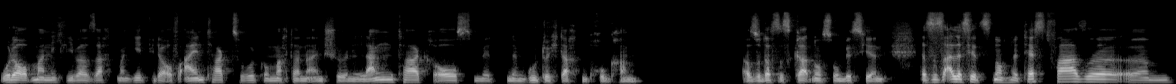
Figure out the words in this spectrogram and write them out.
oder ob man nicht lieber sagt, man geht wieder auf einen Tag zurück und macht dann einen schönen langen Tag raus mit einem gut durchdachten Programm. Also das ist gerade noch so ein bisschen, das ist alles jetzt noch eine Testphase. Ähm,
